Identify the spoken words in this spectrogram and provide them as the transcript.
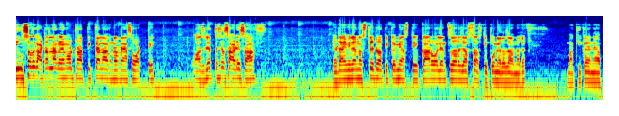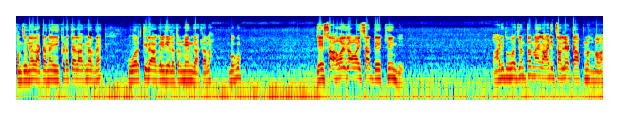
दिवसाच घाटाला लागल्यामुळे ट्रॅफिक काय लागणार नाही असं वाटते वाजल्यात तसे साडेसहा. या टायमिंगला नसते ट्रॅफिक कमी असते कारवाल्यांचं जरा जास्त असते पुण्याला जाणार. बाकी काय नाही. आपण जुन्या घाटाना इकडं काय लागणार नाही. वरती लागेल गेलं तर मेन घाटाला. बघू. जैसा हवाय गाव ऐसा देखेंगे गाडीत वजन तर नाही गाडी चालले टापनच बघा.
